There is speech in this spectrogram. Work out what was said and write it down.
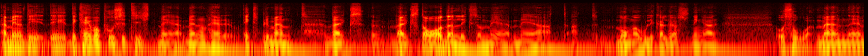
Jag menar, det, det. Det kan ju vara positivt med, med de här experimentverkstaden liksom med, med att, att många olika lösningar och så. Men eh,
